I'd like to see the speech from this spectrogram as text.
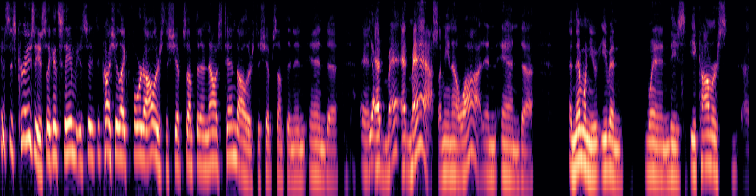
it's just crazy. It's like it's same. It's, it costs you like four dollars to ship something, and now it's ten dollars to ship something, and and uh, and yeah. at ma- at mass. I mean, a lot, and and uh, and then when you even when these e-commerce uh,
